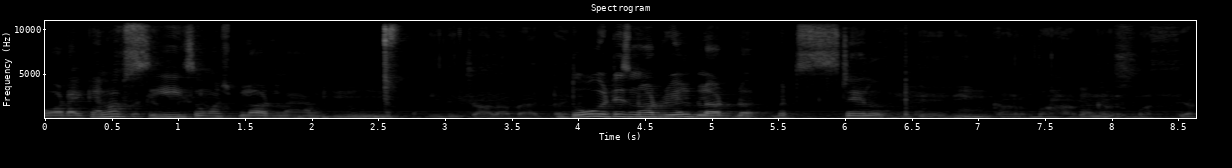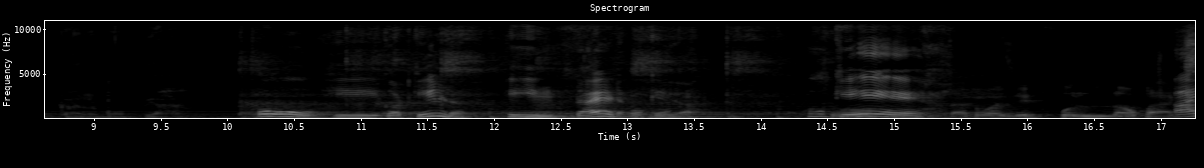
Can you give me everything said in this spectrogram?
god I cannot see so much blood man ఇది చాలా bad though it is not real blood blood but still కర్మస్య కర్మోప్య ఓ he got killed he died okay Okay. So that was it, full of action. I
